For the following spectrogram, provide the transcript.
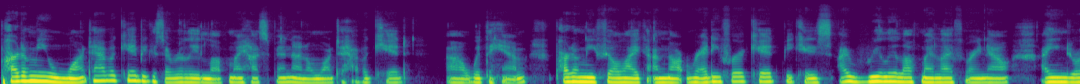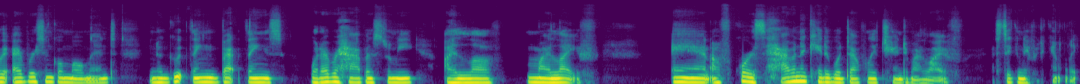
part of me want to have a kid because I really love my husband and I want to have a kid uh, with him. Part of me feel like I'm not ready for a kid because I really love my life right now. I enjoy every single moment. You know, good things, bad things, whatever happens to me, I love my life. And of course, having a kid would definitely change my life significantly.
